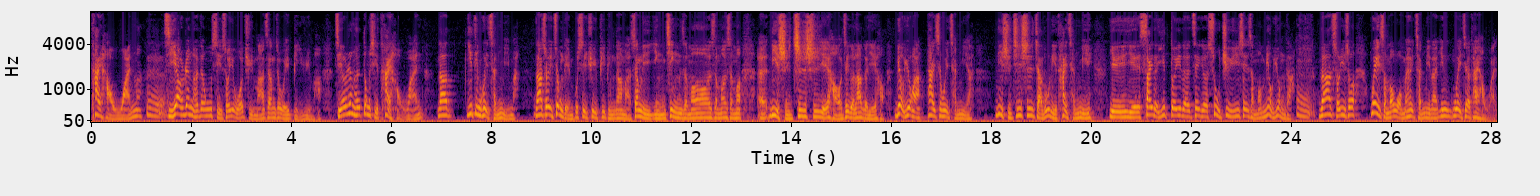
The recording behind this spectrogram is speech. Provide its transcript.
太好玩吗？嗯，只要任何东西，所以我举麻将作为比喻嘛，只要任何东西太好玩，那一定会沉迷嘛。那所以重点不是去批评他嘛，像你引进什么什么什么呃历史知识也好，这个那个也好，没有用啊，他还是会沉迷啊。历史知识，假如你太沉迷，也也塞了一堆的这个数据，一些什么没有用的。嗯，那所以说，为什么我们会沉迷呢？因为这个太好玩。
